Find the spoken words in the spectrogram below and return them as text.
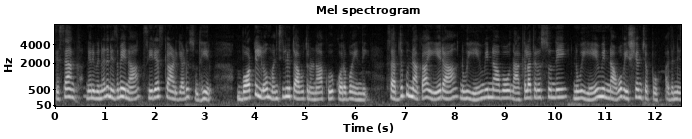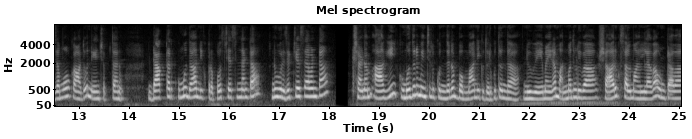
శశాంక్ నేను విన్నది నిజమేనా? సీరియస్గా అడిగాడు సుధీర్. బాటిల్లో మంచినీళ్ళు తాగుతున్న నాకు కొరబోయింది. సర్దుకున్నాక ఏరా నువ్వు ఏం విన్నావో నాకెలా తెలుస్తుంది? నువ్వు ఏం విన్నావో విషయం చెప్పు. అది నిజమో కాదో నేను చెప్తాను. డాక్టర్ కుముద నీకు ప్రపోజ్ చేసిందంట? నువ్వు రిజెక్ట్ చేసావంట క్షణం ఆగి కుముదును మించిన కుందనం బొమ్మ నీకు దొరుకుతుందా? నువ్వేమైనా మన్మధుడివా? షారుఖ్ సల్మాన్లాగా ఉంటావా?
